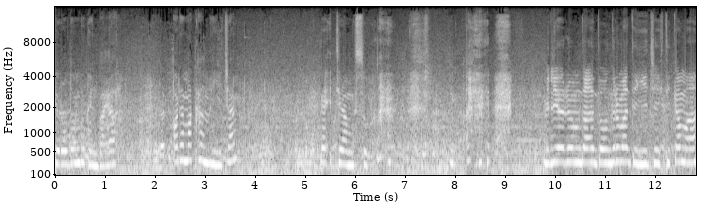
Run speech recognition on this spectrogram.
Yoruldum bugün baya. Orada makarna yiyeceğim. Ve tiramisu. Biliyorum daha dondurma da yiyecektik ama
